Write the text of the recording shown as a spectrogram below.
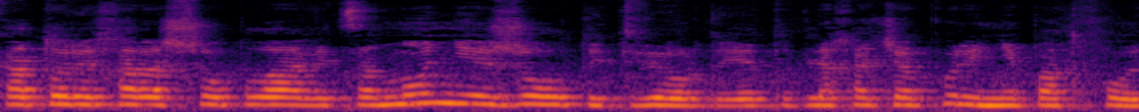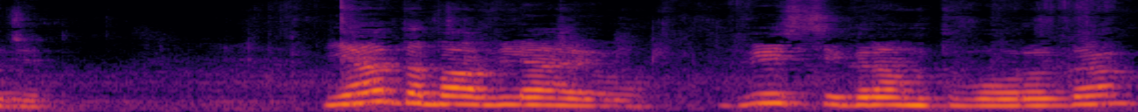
который хорошо плавится, но не желтый твердый. Это для хачапури не подходит. Я добавляю 200 грамм творога.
